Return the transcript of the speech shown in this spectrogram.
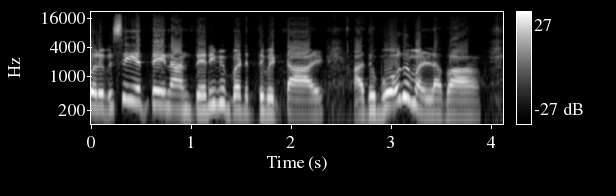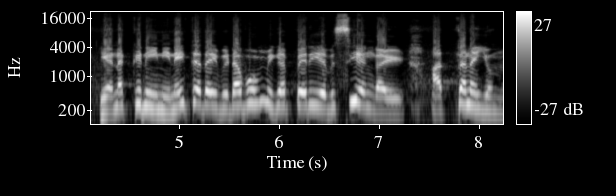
ஒரு விஷயத்தை நான் தெரிவுபடுத்திவிட்டால் அது போதும் அல்லவா எனக்கு நீ நினைத்ததை விடவும் மிகப்பெரிய விஷயங்கள் அத்தனையும்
